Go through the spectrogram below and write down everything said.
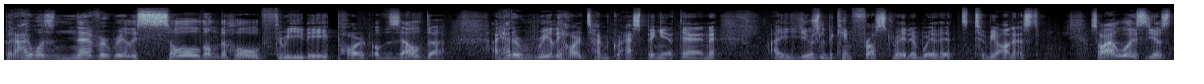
but I was never really sold on the whole 3D part of Zelda. I had a really hard time grasping it, and I usually became frustrated with it, to be honest. So I always just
